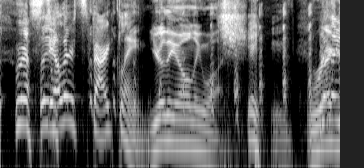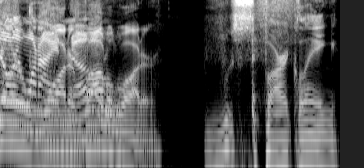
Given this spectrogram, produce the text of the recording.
Really? Still or sparkling? You're the only one. Jeez. You're the Regular only one I water, know. bottled water. Sparkling.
